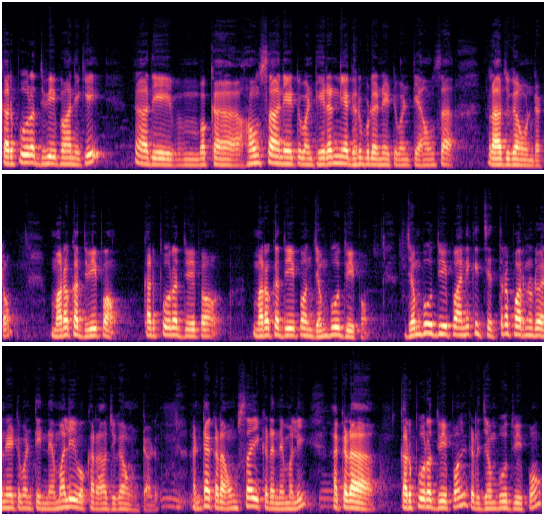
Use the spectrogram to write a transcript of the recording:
కర్పూర ద్వీపానికి అది ఒక హంస అనేటువంటి హిరణ్య గర్భుడు అనేటువంటి హంస రాజుగా ఉండటం. మరొక ద్వీపం కర్పూర ద్వీపం మరొక ద్వీపం జంబూ ద్వీపం. జంబూ ద్వీపానికి చిత్రపర్ణుడు అనేటువంటి నెమలి ఒక రాజుగా ఉంటాడు. అంటే అక్కడ హంస ఇక్కడ నెమలి అక్కడ కర్పూర ద్వీపం ఇక్కడ జంబూ ద్వీపం.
